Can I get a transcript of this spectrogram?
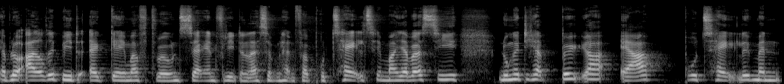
Jeg blev aldrig bit af Game of Thrones-serien, fordi den er simpelthen for brutal til mig. Jeg vil også sige, at nogle af de her bøger er brutale, men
